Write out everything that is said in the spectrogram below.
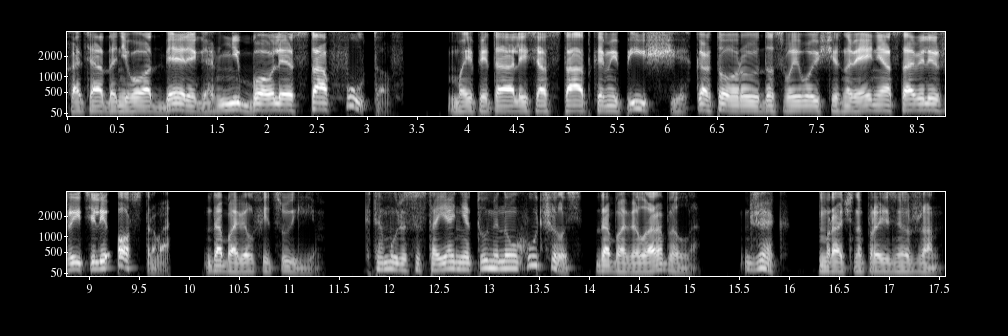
хотя до него от берега не более ста футов. Мы питались остатками пищи, которую до своего исчезновения оставили жители острова», — добавил Фицуильям. «К тому же состояние Тумина ухудшилось», — добавила Арабелла. «Джек», — мрачно произнес Жан,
